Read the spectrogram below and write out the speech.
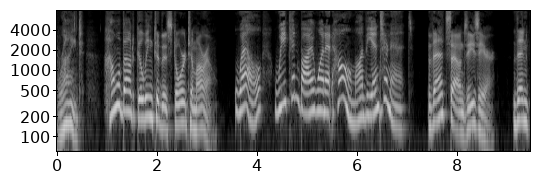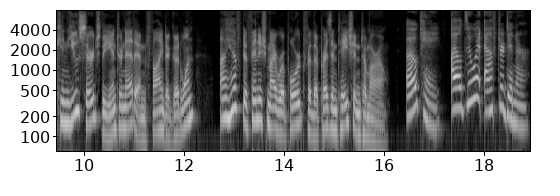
Right. How about going to the store tomorrow? Well, we can buy one at home on the internet. That sounds easier. Then can you search the internet and find a good one? I have to finish my report for the presentation tomorrow. Okay, I'll do it after dinner.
